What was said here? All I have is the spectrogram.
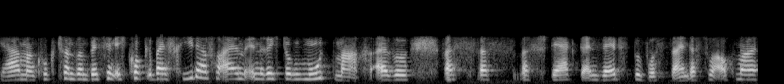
ja, man guckt schon so ein bisschen, ich gucke bei Frieda vor allem in Richtung Mutmach. Also was, was, was stärkt dein Selbstbewusstsein, dass du auch mal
